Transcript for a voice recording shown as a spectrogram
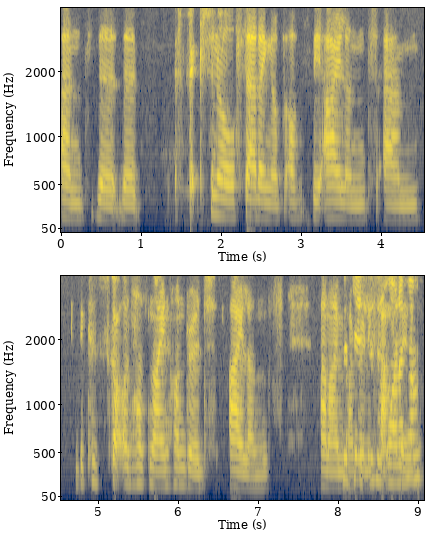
and the the fictional setting of, of the island um, because Scotland has 900 islands and I'm, but I'm this really isn't one of them?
